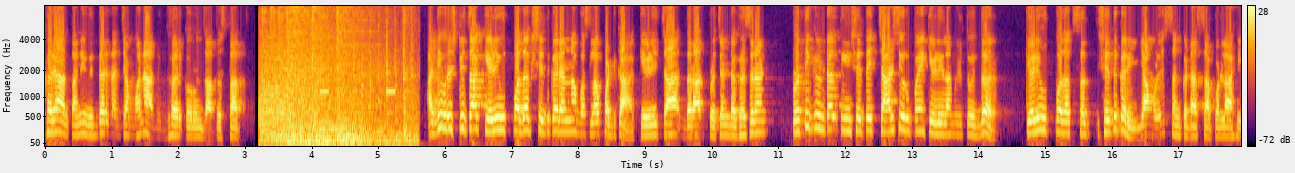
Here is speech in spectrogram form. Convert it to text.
खऱ्या अर्थाने विद्यार्थ्यांच्या मनात घर करून जात असतात. अतिवृष्टीचा केळी उत्पादक शेतकऱ्यांना बसला फटका. केळीच्या दरात प्रचंड घसरण. प्रति क्विंटल तीनशे ते चारशे रुपये केळीला मिळतोय दर. केळी उत्पादक शेतकरी यामुळे संकटात सापडला आहे.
